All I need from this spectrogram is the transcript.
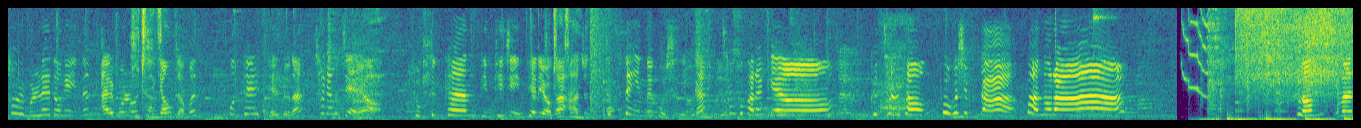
서울 문래동에 있는 알볼로 직영점은 호텔 델루나 촬영지예요. 독특한 빈티지 인테리어가 아주 특색 있는 곳이니까 참고 바랄게요. 구찬성 보고 싶다 마노라. 그럼 이만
